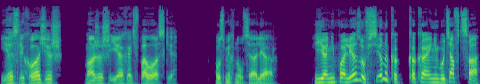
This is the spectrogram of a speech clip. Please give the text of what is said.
«Если хочешь, можешь ехать в повозке», — усмехнулся Алиар. «Я не полезу в сено, как какая-нибудь овца!»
